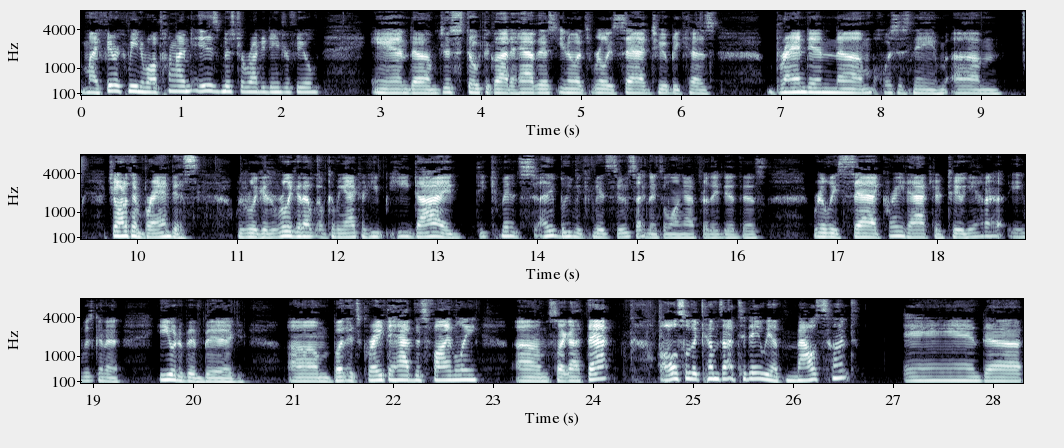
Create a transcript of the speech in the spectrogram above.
My favorite comedian of all time is Mr. Rodney Dangerfield. And um, just stoked and glad to have this. You know, it's really sad, too, because Brandon, um, what was his name? Um, Jonathan Brandis was really good. Really good upcoming actor. He he died. He committed. I believe he committed suicide not too long after they did this. Really sad. Great actor too. He had a. He was gonna. He would have been big. Um, but it's great to have this finally. Um, so I got that. Also, that comes out today. We have Mouse Hunt, and uh,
